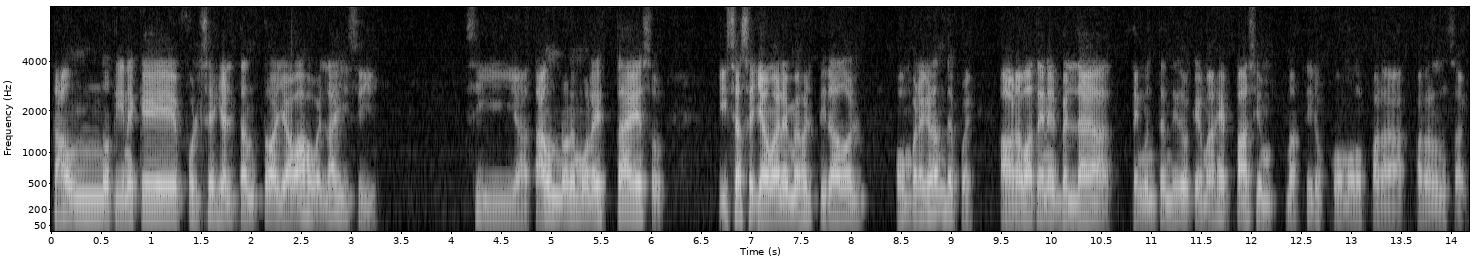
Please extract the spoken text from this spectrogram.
Town no tiene que forcejear tanto allá abajo, ¿verdad? Y si, si a Town no le molesta eso, y se hace llamar el mejor tirador hombre grande, pues ahora va a tener, ¿verdad? Tengo entendido que más espacio, más tiros cómodos para, para lanzar.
